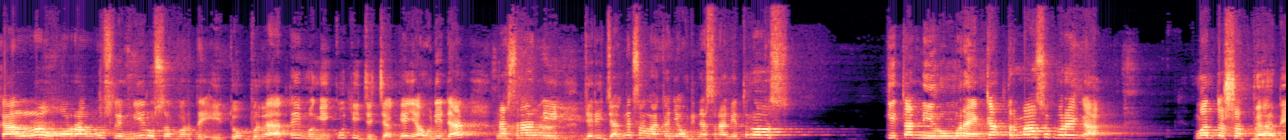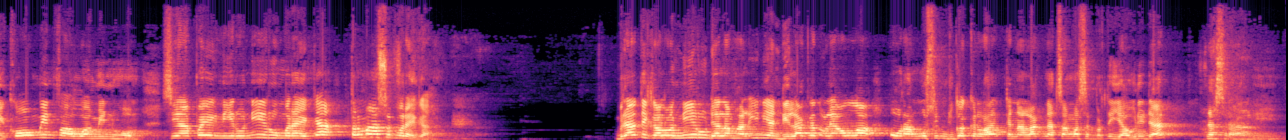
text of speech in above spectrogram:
Kalau orang muslim niru seperti itu berarti mengikuti jejaknya Yahudi dan Nasrani. Jadi jangan salahkan Yahudi Nasrani terus. Kita niru mereka termasuk mereka. Mantasyabbah biqaumin fahuwa minhum. Siapa yang niru-niru mereka termasuk mereka. Berarti kalau niru dalam hal ini yang dilaknat oleh Allah, orang muslim juga kena laknat sama seperti Yahudi dan Nasrani.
